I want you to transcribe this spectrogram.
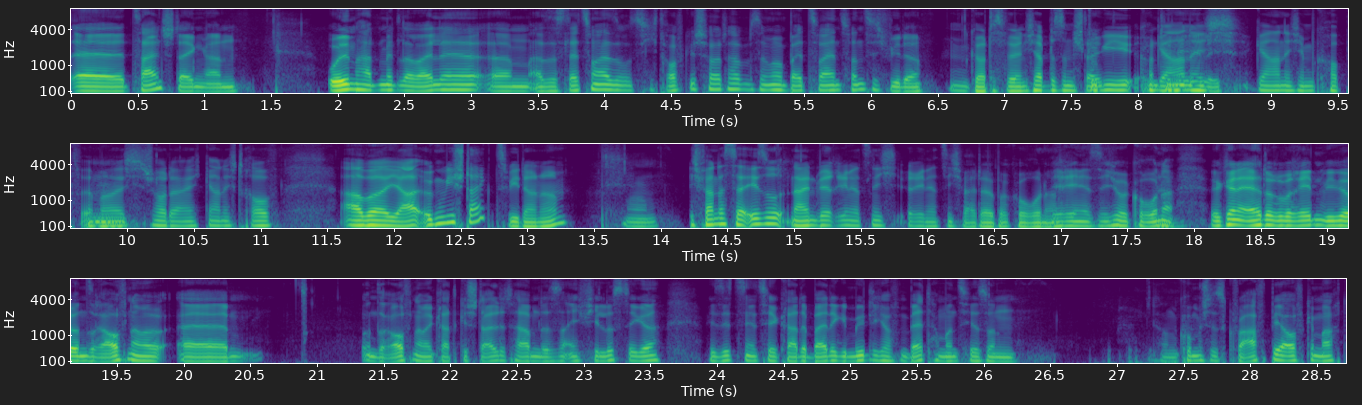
äh, Zahlen steigen an. Ulm hat mittlerweile, ähm, also das letzte Mal, als ich drauf geschaut habe, sind wir bei 22 wieder. Um Gottes Willen, ich habe das in Steigt Stuggi gar nicht, gar nicht im Kopf immer. Mhm. Ich schaue da eigentlich gar nicht drauf. Aber ja, irgendwie steigt es wieder, ne? Ja. Ich fand das ja eh so. Nein, wir reden jetzt nicht, wir reden jetzt nicht weiter über Corona. Wir reden jetzt nicht über Corona. Ja. Wir können eher darüber reden, wie wir unsere Aufnahme, ähm, unsere Aufnahme gerade gestaltet haben. Das ist eigentlich viel lustiger. Wir sitzen jetzt hier gerade beide gemütlich auf dem Bett, haben uns hier so ein, so ein komisches Craft-Bier aufgemacht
